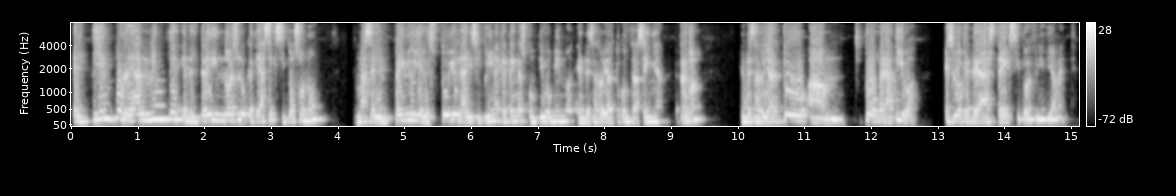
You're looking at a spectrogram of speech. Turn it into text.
el tiempo realmente en el trading no es lo que te hace exitoso o no, más el empeño y el estudio y la disciplina que tengas contigo mismo en desarrollar tu contraseña, perdón, en desarrollar tu, tu operativa, es lo que te da este éxito definitivamente.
